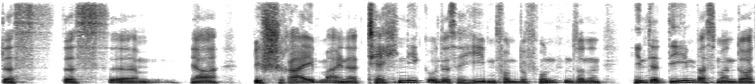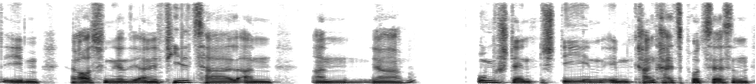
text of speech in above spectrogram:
das, das ähm, ja, Beschreiben einer Technik und das Erheben von Befunden, sondern hinter dem, was man dort eben herausfinden kann, eine Vielzahl an, an ja, Umständen stehen, eben Krankheitsprozessen,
